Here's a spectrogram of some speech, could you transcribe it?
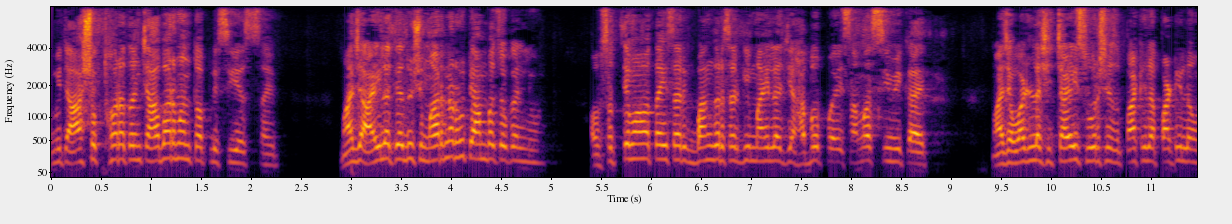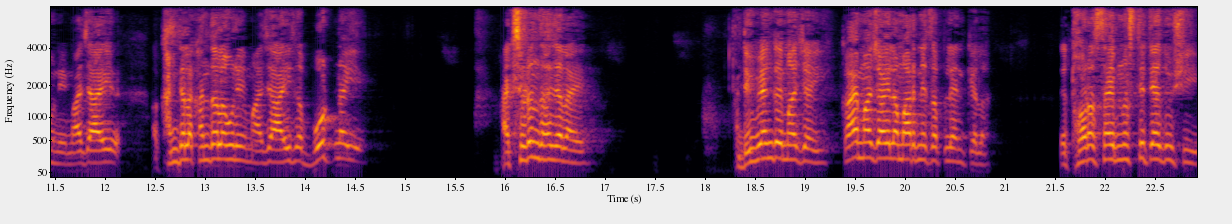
मी त्या अशोक थोरातांचे आभार मानतो आपले सीएस साहेब. माझ्या आईला त्या दिवशी मारणार होते आंबा चौकाला नेऊन. अहो सत्यमावताई सारखी बांगर सारखी महिला जी हबप आहे समाजसेविका आहेत. माझ्या वडिलाशी चाळीस वर्ष पाठीला पाठी लावणे माझ्या आई खांद्याला खांदा लावणे माझ्या आईला बोट नाहीये. ऍक्सिडेंट झालेला आहे. दिव्यांग आहे माझी आई. काय माझ्या आईला मारण्याचा प्लॅन केला? ते थोरात साहेब नसते त्या दिवशी.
